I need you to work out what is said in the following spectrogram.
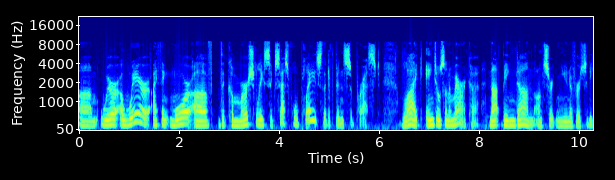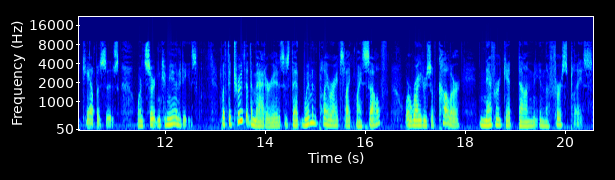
Um, we're aware, I think, more of the commercially successful plays that have been suppressed, like Angels in America, not being done on certain university campuses or in certain communities. But the truth of the matter is, is that women playwrights like myself or writers of color never get done in the first place.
